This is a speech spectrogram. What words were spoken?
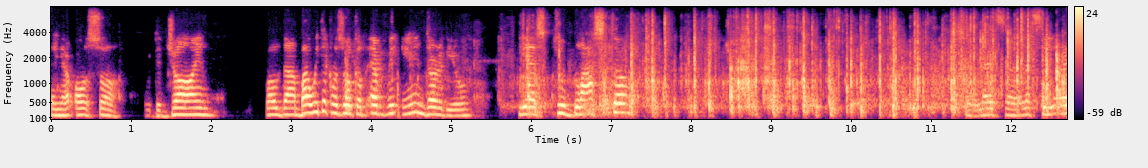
They are also with the joint, well done. But we take a look at everything in the review. He has two blaster. So let's uh, let's see. I,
